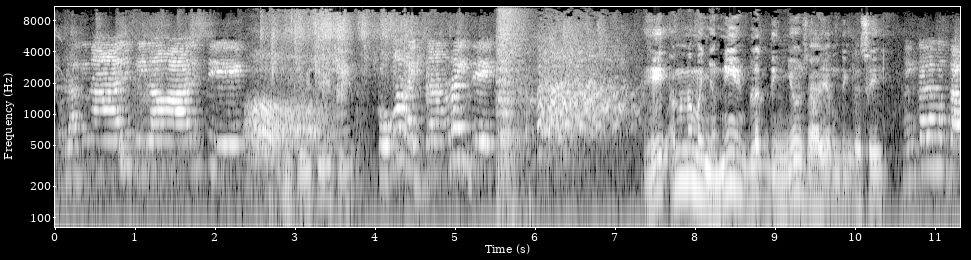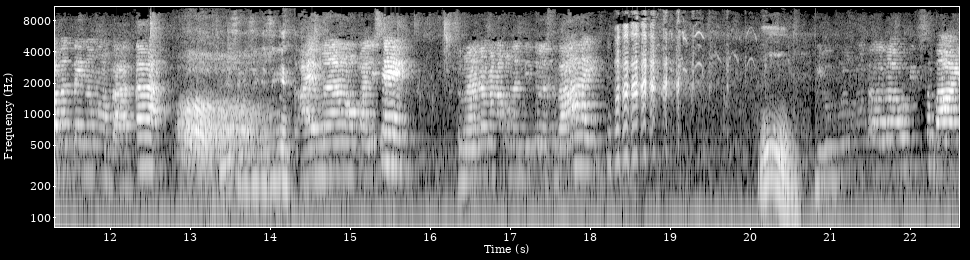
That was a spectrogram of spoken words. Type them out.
Ikaw lagi na alis. Kailangan ka alis eh. Oh, sige, sige, sige. Ikaw nga, ride ka ng ride eh. Eh, ano naman yun ni? Vlog din yun. Sayang din kasi. Ngayon ka lang magbabantay ng mga bata. Sige, sige, sige, sige. Ayaw mo na lang ako palisin. Na naman ako nandito na sa bahay. Oo. Binubulong mo talaga ako dito sa bahay.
